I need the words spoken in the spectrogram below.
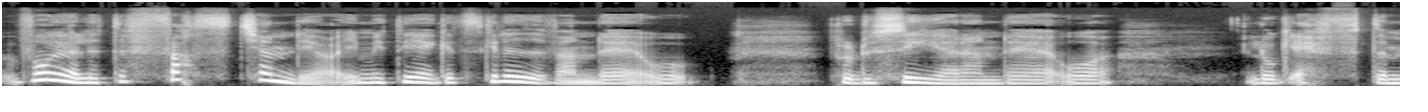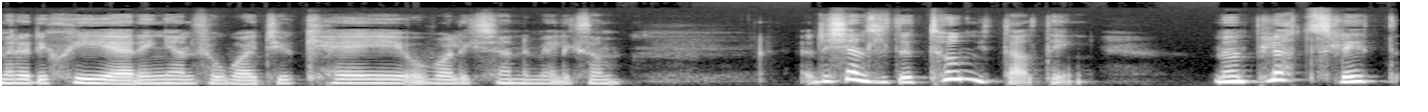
var jag lite fast kände jag i mitt eget skrivande och producerande och låg efter med redigeringen för Y2K och var kände mig liksom... Det kändes lite tungt allting. Men plötsligt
